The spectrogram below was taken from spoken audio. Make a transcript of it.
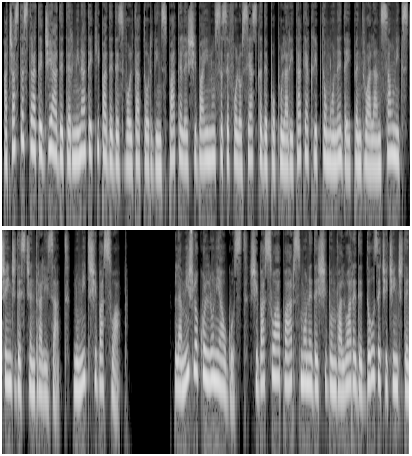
Această strategie a determinat echipa de dezvoltatori din spatele și Inu să se folosească de popularitatea criptomonedei pentru a lansa un exchange descentralizat, numit Shiba Swap. La mijlocul lunii august, Shiba Swap a ars monede SHIB în valoare de 25.000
